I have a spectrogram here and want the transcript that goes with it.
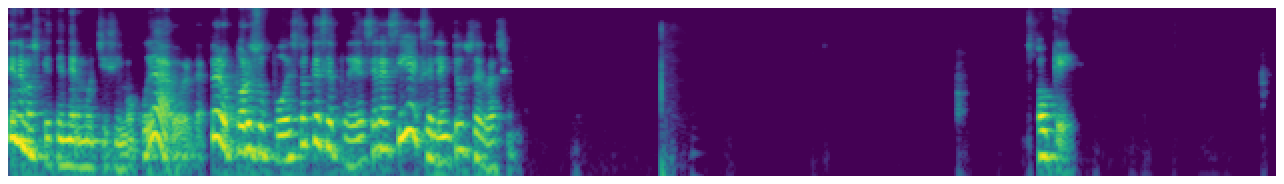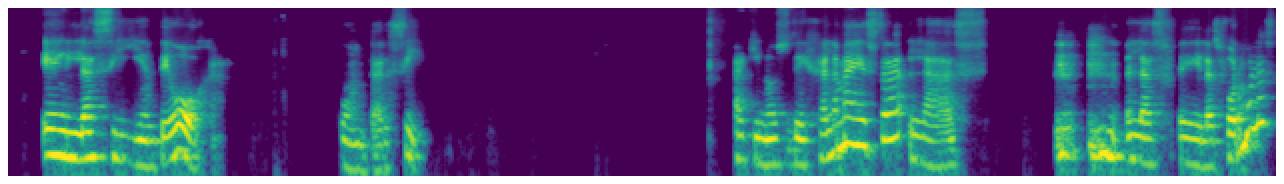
tenemos que tener muchísimo cuidado, ¿verdad? Pero por supuesto que se puede hacer así, excelente observación. Ok. En la siguiente hoja, contar sí. Aquí nos deja la maestra las, las, eh, las fórmulas,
